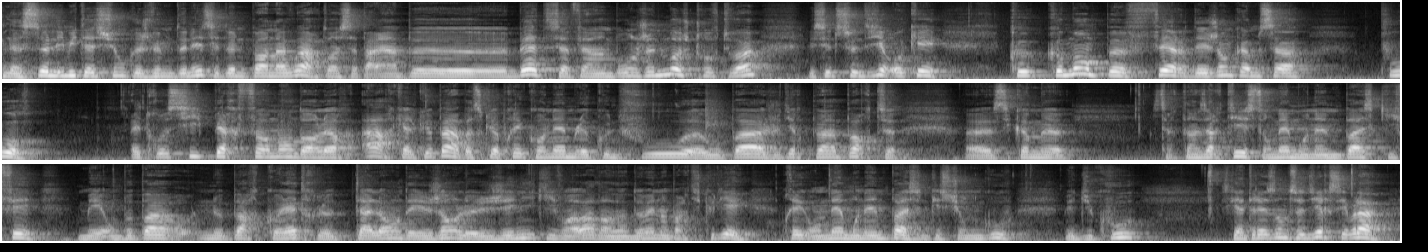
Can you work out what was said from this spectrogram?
La seule limitation que je vais me donner, c'est de ne pas en avoir. Toi, ça paraît un peu bête, ça fait un bon jeu de mots, je trouve, tu vois. Mais c'est de se dire, ok, comment peuvent faire des gens comme ça pour être aussi performants dans leur art quelque part? Parce qu'après, qu'on aime le kung-fu euh, ou pas, je veux dire, peu importe. Euh, c'est comme euh, certains artistes, on aime ou on n'aime pas ce qu'il fait, mais on peut pas ne pas reconnaître le talent des gens, le génie qu'ils vont avoir dans un domaine en particulier. Après, on aime ou on n'aime pas, c'est une question de goût. Mais du coup, ce qui est intéressant de se dire, c'est voilà,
